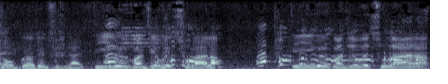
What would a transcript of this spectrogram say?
手不要卷曲起来，第一个关节位出来了！第一个关节位出来了，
